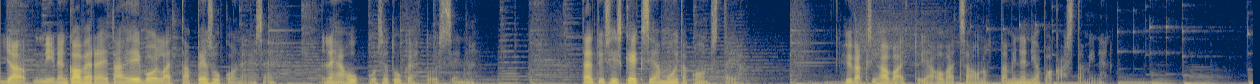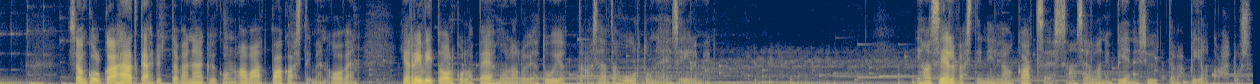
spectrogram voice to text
ja niiden kavereita ei voi laittaa pesukoneeseen. Nehän hukkuisi ja tukehtuisi sinne. Täytyy siis keksiä muita konsteja. Hyväksi havaittuja ovat saunottaminen ja pakastaminen. Se on kulkaa hätkähdyttävä näky, kun avaat pakastimen oven ja rivitolkulla pehmoleluja tuijottaa sieltä huurtuneen silmin. Ihan selvästi niillä on katseessaan sellainen pieni syyttävä pilkahdus.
